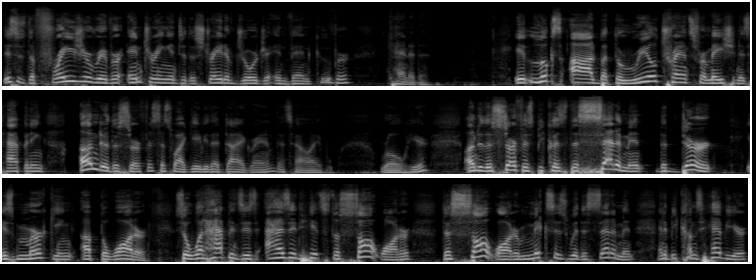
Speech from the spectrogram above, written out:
this is the Fraser River entering into the Strait of Georgia in Vancouver, Canada. It looks odd, but the real transformation is happening under the surface. That's why I gave you that diagram. That's how I roll here. Under the surface because the sediment, the dirt, is murking up the water. So what happens is as it hits the salt water, the salt water mixes with the sediment and it becomes heavier,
